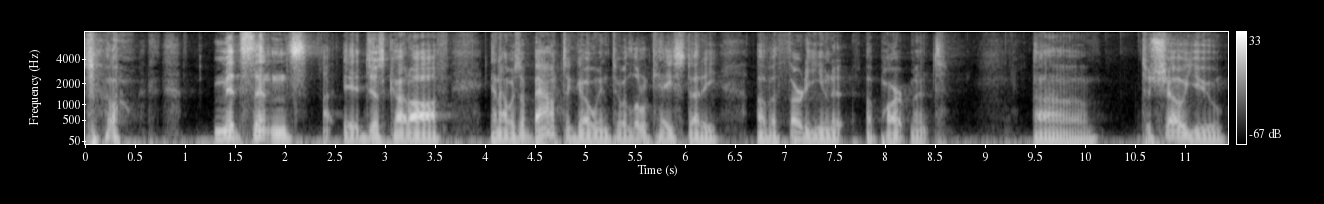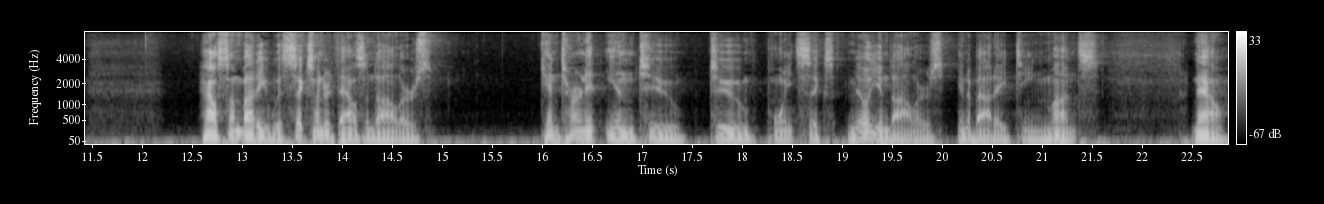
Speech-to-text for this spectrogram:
So, mid sentence, uh, it just cut off. And I was about to go into a little case study of a 30 unit apartment uh, to show you how somebody with $600,000 can turn it into $2.6 million in about 18 months. Now,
